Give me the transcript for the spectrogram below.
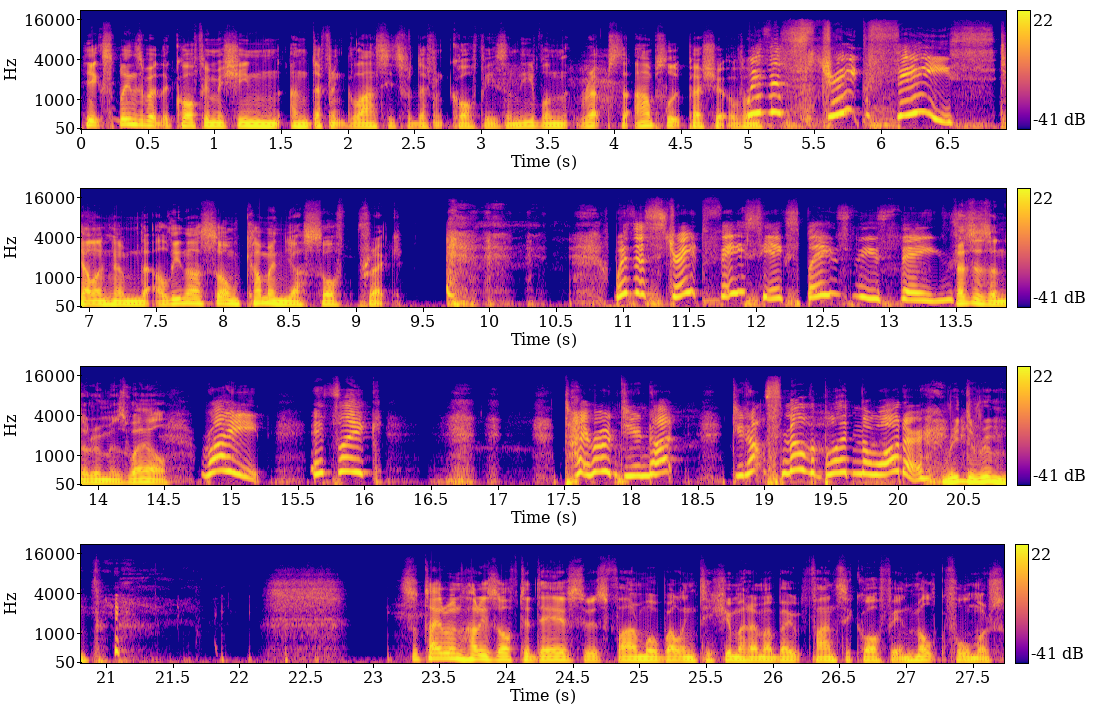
He explains about the coffee machine and different glasses for different coffees, and Evelyn rips the absolute piss out of him, With a straight face. Telling him that Alina saw him coming, you soft prick. With a straight face, he explains these things. Fizz is in the room as well. Right. It's like Tyrone, do you not do you not smell the blood in the water? Read the room. So Tyrone hurries off to Dev's, who is far more willing to humour him about fancy coffee and milk foamers.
